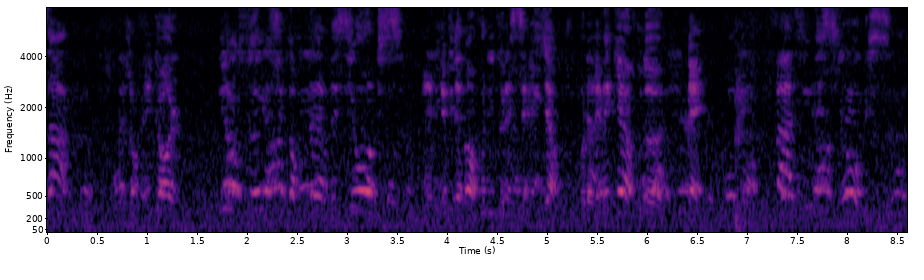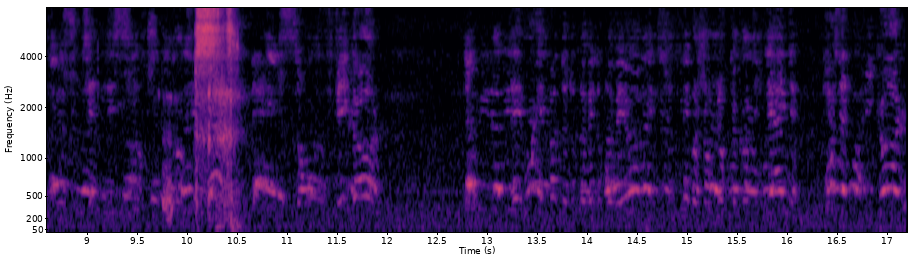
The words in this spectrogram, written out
Ça, j'en rigole. C'est le supporter des Seahawks. Évidemment, vous n'y connaissez rien, vous l'américain, vous deux. Mais, fans des Seahawks, qui ne soutiennent les Seahawks de quand ils sont figoles. Et vous, les fans de WWE, qui soutenez vos champions que quand ils gagnent, vous êtes figoles.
